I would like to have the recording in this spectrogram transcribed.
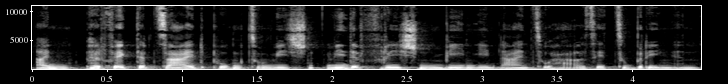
ein perfekter Zeitpunkt, um wieder frischen Wind in dein Zuhause zu bringen.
